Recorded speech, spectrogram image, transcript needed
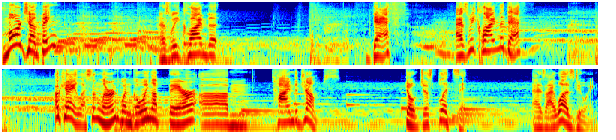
More jumping as we climb the death. As we climb the death. Okay, lesson learned. When going up there, um, time the jumps. Don't just blitz it, as I was doing.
